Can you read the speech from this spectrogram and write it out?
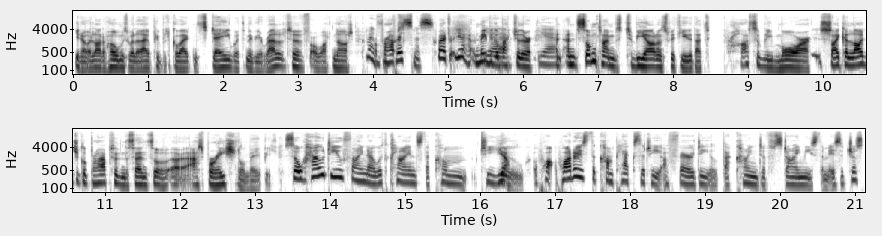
you know, a lot of homes will allow people to go out and stay with maybe a relative or whatnot. Come out or for Christmas. Come out, yeah, and maybe go back to their. yeah. And, and sometimes, to be honest with you, that's possibly more psychological, perhaps in the sense of uh, aspirational, maybe. So, how do you find now with clients that come to Yeah. you? What what is the complexity of fair deal that kind of stymies them? Is it just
